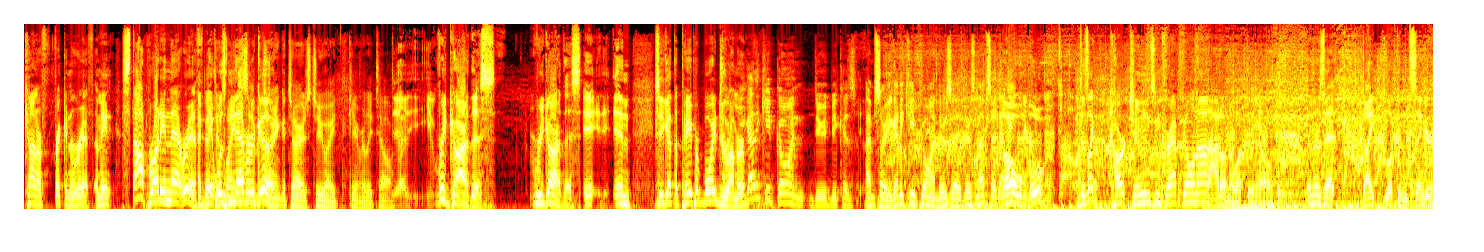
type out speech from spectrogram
kind of freaking riff. I mean, stop writing that riff. I bet it was never good. String guitars too. I can't really tell. Uh, regardless, regardless, it, and so you got the paperboy drummer. You got to keep going, dude. Because I'm sorry, you got to keep going. There's a there's an upside down. Oh, ooh. there's like cartoons and crap going on. I don't know what the hell. Then there's that dyke-looking singer.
